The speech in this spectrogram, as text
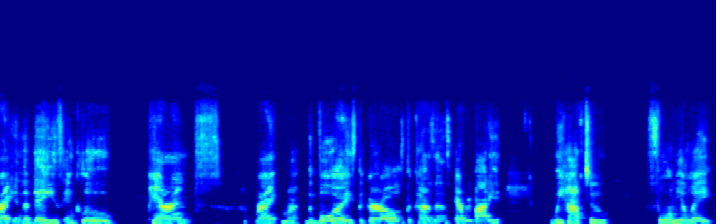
right? And the days include parents, right? My, the boys, the girls, the cousins, everybody. We have to formulate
